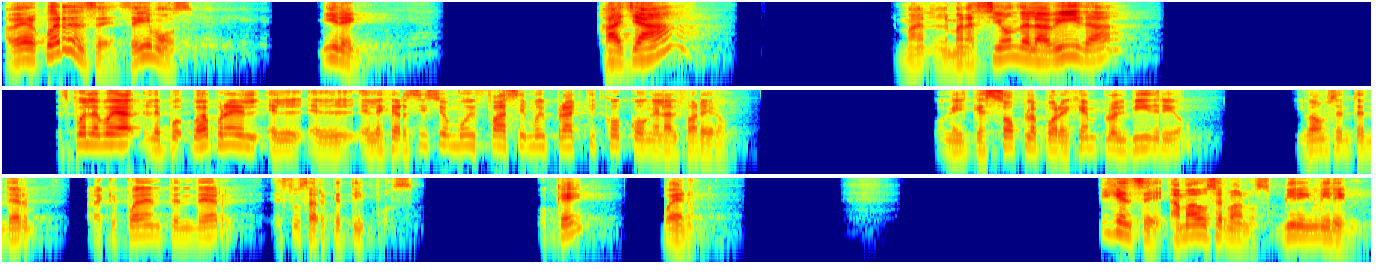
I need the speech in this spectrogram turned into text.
A ver, acuérdense, seguimos. Miren, Allá, la emanación de la vida. Después le voy a, voy a poner el, ejercicio muy fácil, muy práctico con el alfarero. con el que sopla, por ejemplo, el vidrio, y vamos a entender, para que pueda entender estos arquetipos. ¿Ok? Bueno. Fíjense, amados hermanos, miren, miren.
